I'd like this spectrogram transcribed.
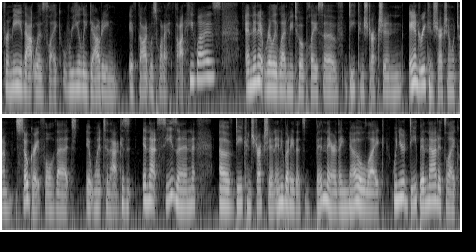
for me that was like really doubting if god was what i thought he was. And then it really led me to a place of deconstruction and reconstruction which i'm so grateful that it went to that. Because in that season of deconstruction anybody that's been there they know like when you're deep in that it's like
